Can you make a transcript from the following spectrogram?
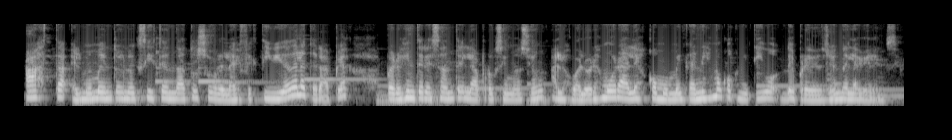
Hasta el momento no existen datos sobre la efectividad de la terapia, pero es interesante la aproximación a los valores morales como mecanismo cognitivo de prevención de la violencia.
